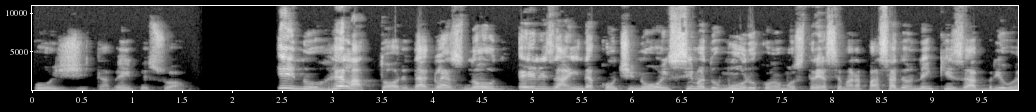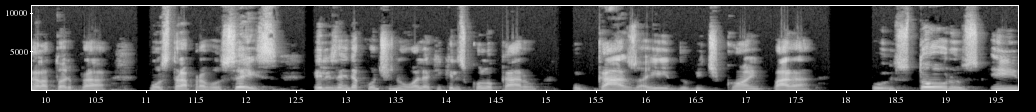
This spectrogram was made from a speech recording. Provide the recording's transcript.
hoje, tá bem, pessoal? E no relatório da Glassnode, eles ainda continuam em cima do muro, como eu mostrei a semana passada. Eu nem quis abrir o relatório para mostrar para vocês. Eles ainda continuam. Olha aqui que eles colocaram um caso aí do Bitcoin para os touros e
